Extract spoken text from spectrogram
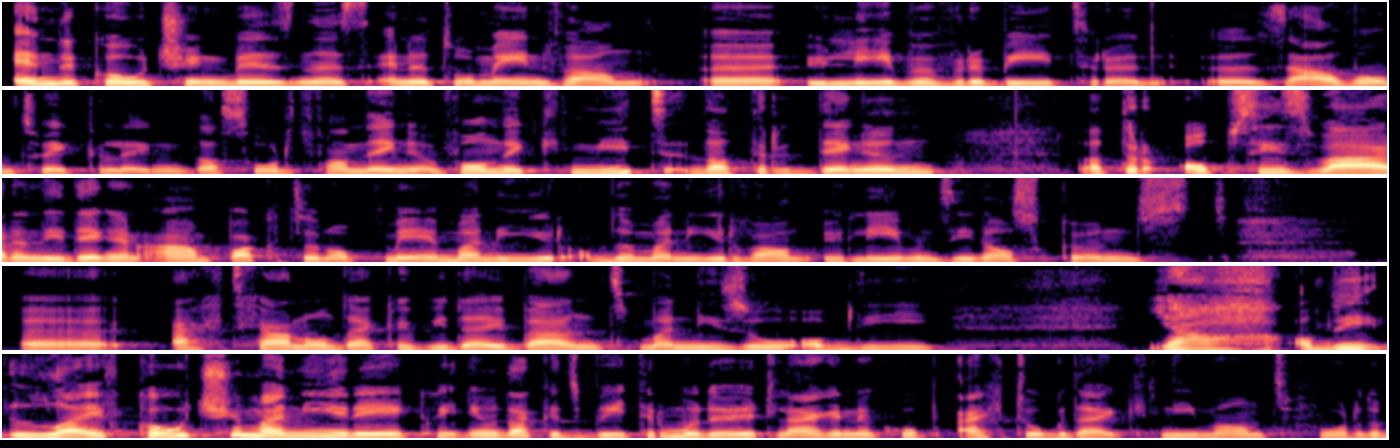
In de coaching business, in het domein van uh, uw leven verbeteren, uh, zelfontwikkeling, dat soort van dingen, vond ik niet dat er dingen, dat er opties waren die dingen aanpakten op mijn manier, op de manier van uw leven zien als kunst. Uh, echt gaan ontdekken wie dat je bent, maar niet zo op die ja, op die life coaching manier. Ik weet niet hoe ik het beter moet uitleggen. Ik hoop echt ook dat ik niemand voor de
